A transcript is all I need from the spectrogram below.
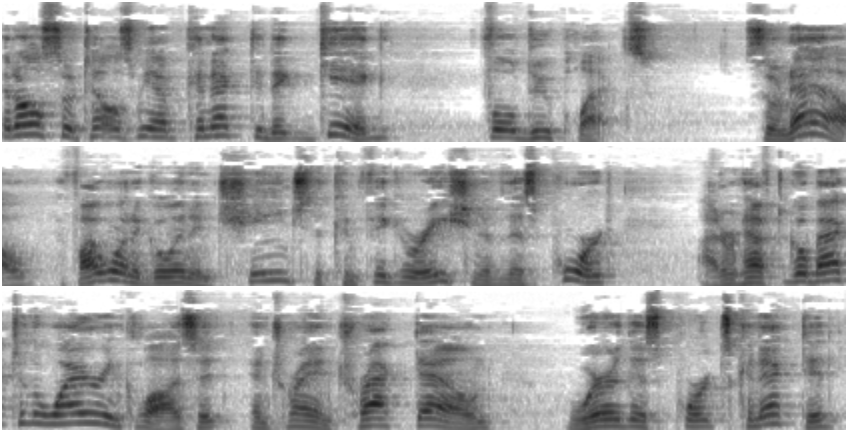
It also tells me I'm connected at gig full duplex. So now, if I want to go in and change the configuration of this port, I don't have to go back to the wiring closet and try and track down where this port's connected.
